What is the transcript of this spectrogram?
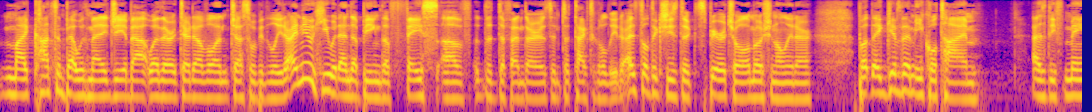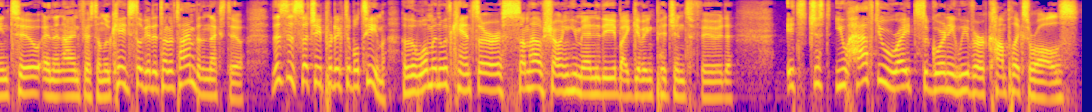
my constant bet with Matty G about whether Daredevil and Jess would be the leader. I knew he would end up being the face of the Defenders and the tactical leader. I still think she's the spiritual, emotional leader, but they give them equal time as the main two, and then Iron Fist and Luke Cage still get a ton of time, but the next two. This is such a predictable team. The woman with cancer somehow showing humanity by giving pigeons food. It's just you have to write Sigourney Weaver complex roles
